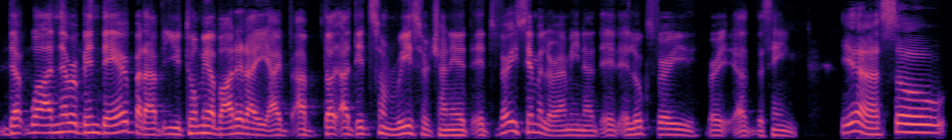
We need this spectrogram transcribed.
That, well, I've never been there, but I've, you told me about it. I I've, I've done- I did some research, and it it's very similar. I mean, it, it looks very very uh, the same. Yeah, so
